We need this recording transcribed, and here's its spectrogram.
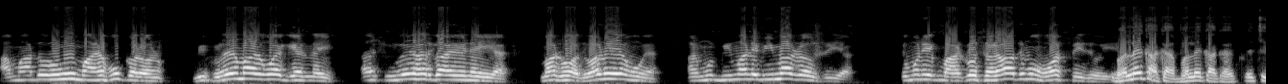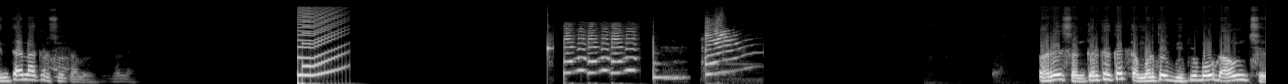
આમાં તો હું મારે શું કરવાનું? વિખરો મારે કોઈ ઘેર નહીં. આ શું હરગાવે નહીં યાર. મારે રોધવાનું એમ હું યાર. અને હું બીમાર ને બીમાર રહું છું યાર. તો મને એક બાટલો ચડાવો તો હું હોશ થઈ જઉં ભલે કાકા ભલે કાકા ચિંતા ના કરશો તમે. અરે શંકર કાકા તમારે તો બીપી બહુ ડાઉન છે.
